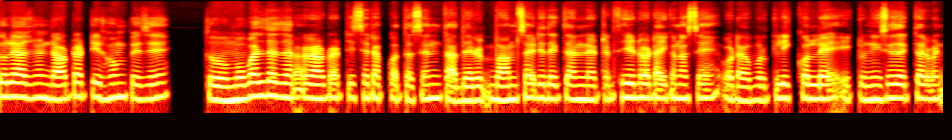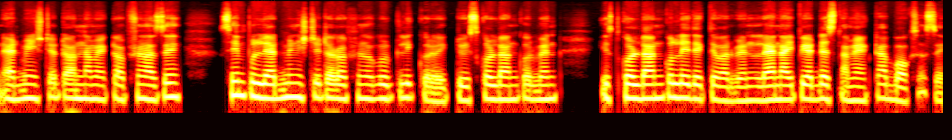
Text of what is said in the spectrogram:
চলে আসবেন রাউটারটির হোম পেজে তো মোবাইল দিয়ে যারা রাউটারটি সেট আপ করতেছেন, তাদের বাম সাইডে দেখতে পারবেন একটা থ্রি ডট আইকন আছে, ওটার উপর ক্লিক করলে একটু নিচে দেখতে পারবেন অ্যাডমিনিস্ট্রেটর নামে একটা অপশন আছে। সিম্পলি অ্যাডমিনিস্ট্রেটর অপশনের উপর ক্লিক করে একটু স্ক্রল ডাউন করবেন। স্ক্রল ডাউন করলেই দেখতে পারবেন ল্যান আইপি অ্যাড্রেস নামে একটা বক্স আছে।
